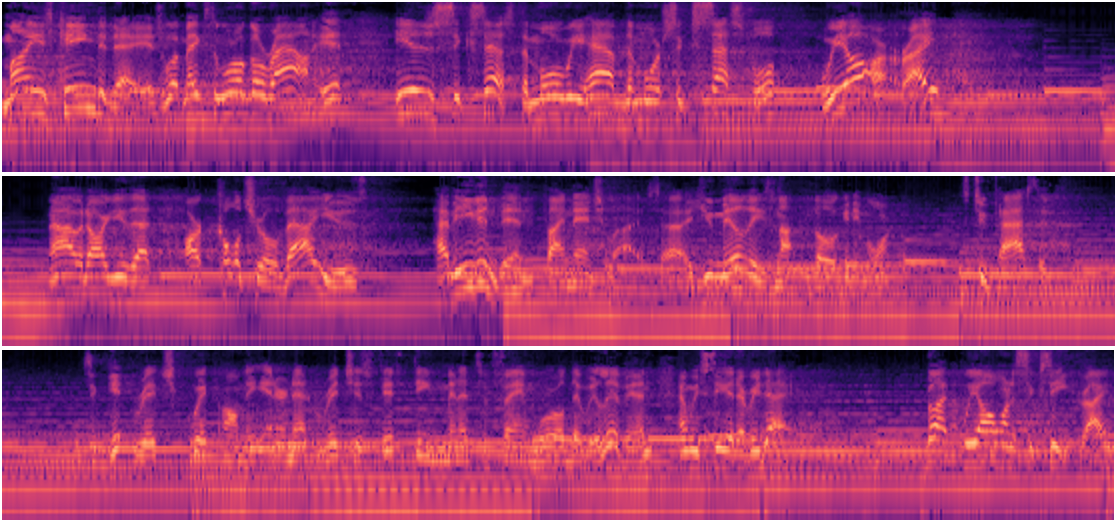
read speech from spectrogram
Money is king today. It's what makes the world go round. It is success. The more we have, the more successful we are, right? Now, I would argue that our cultural values have even been financialized. Uh, humility is not in vogue anymore. It's too passive. It's a get rich quick on the internet, richest 15 minutes of fame world that we live in, and we see it every day. But we all want to succeed, right?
